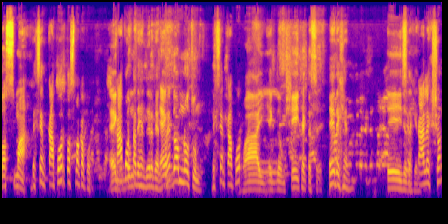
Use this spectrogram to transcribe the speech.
তসমা। দেখছেন কাপড় তসমা কাপড়। কাপড়টা দেখেন ধরে দেন একদম নতুন। দেখছেন কাপড়? ভাই একদম সেই থাকতেছে। এই দেখেন। এই যে দেখেন। কালেকশন?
